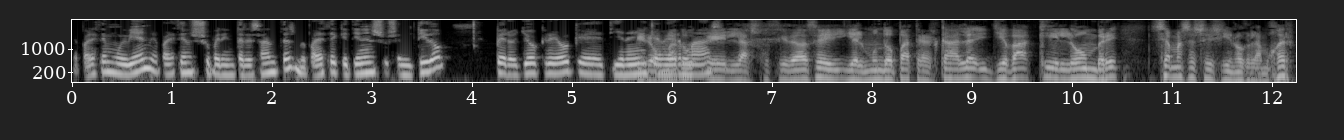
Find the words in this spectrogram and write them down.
me parecen muy bien, me parecen súper interesantes, me parece que tienen su sentido, pero yo creo que tienen que ver más... Eh, la sociedad eh, y el mundo patriarcal lleva que el hombre sea más asesino que la mujer.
